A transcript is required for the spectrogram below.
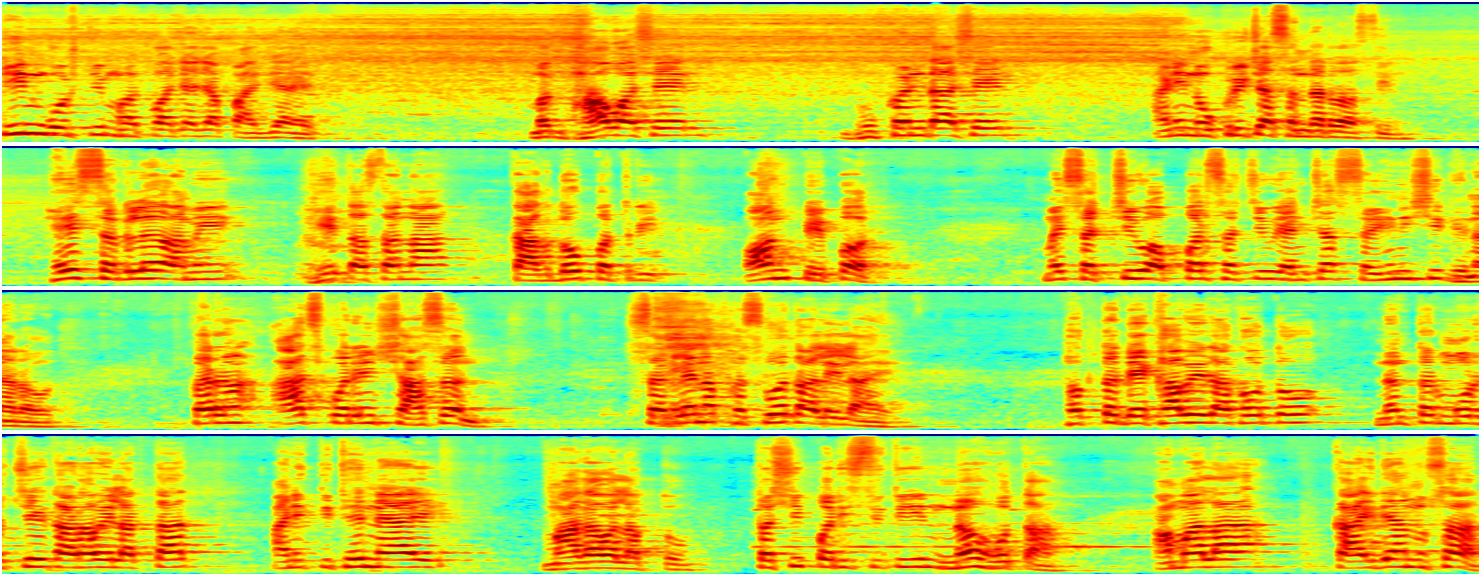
तीन गोष्टी महत्त्वाच्या ज्या पाहिजे आहेत. मग भाव असेल भूखंड असेल आणि नोकरीच्या संदर्भात असतील. हे सगळं आम्ही घेत असताना कागदोपत्री ऑन पेपर म्हणजे सचिव अप्पर सचिव यांच्या सहीनिशी घेणार आहोत. कारण आजपर्यंत शासन सगळ्यांना फसवत आलेलं आहे. फक्त देखावे दाखवतो नंतर मोर्चे काढावे लागतात. आणि तिथे न्याय मागावा लागतो. तशी परिस्थिती न होता आम्हाला कायद्यानुसार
